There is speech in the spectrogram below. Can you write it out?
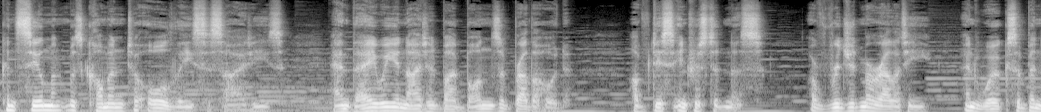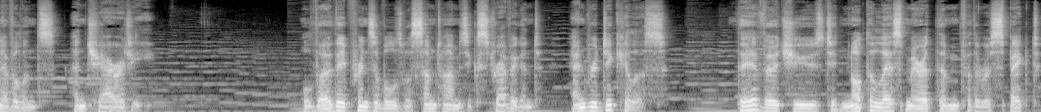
Concealment was common to all these societies, and they were united by bonds of brotherhood, of disinterestedness, of rigid morality, and works of benevolence and charity. although their principles were sometimes extravagant and ridiculous, their virtues did not the less merit them for the respect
